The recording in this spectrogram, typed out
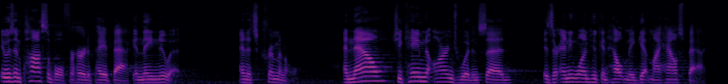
It was impossible for her to pay it back, and they knew it. And it's criminal. And now she came to Orangewood and said, Is there anyone who can help me get my house back?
